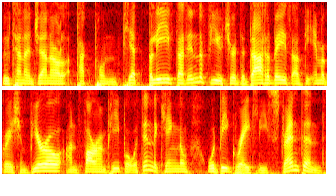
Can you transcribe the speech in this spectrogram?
Lieutenant General Pakphumpipat believed that in the future the database of the Immigration Bureau on foreign people within the kingdom would be greatly strengthened.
